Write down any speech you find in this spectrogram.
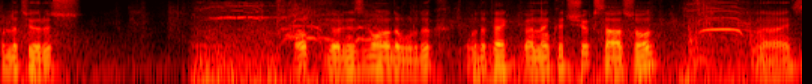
fırlatıyoruz. Hop gördüğünüz gibi ona da vurduk. Burada pek benden kaçış yok. Sağ sol. Nice.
